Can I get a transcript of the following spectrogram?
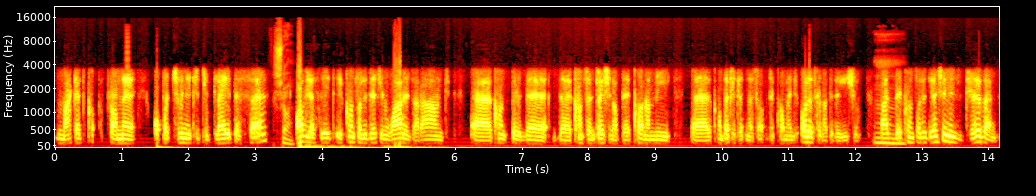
market, from a opportunity to play per se. Sure. Obviously, a consolidation worries around uh, con- the the concentration of the economy, uh, competitiveness of the economy, always going to be the issue. Mm. But the consolidation is driven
